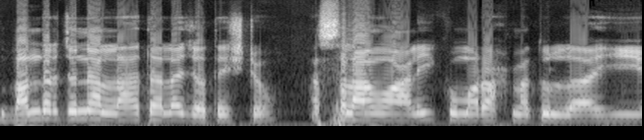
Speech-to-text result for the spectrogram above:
বান্দার জন্য আল্লাহ তালা যথেষ্ট। আসসালামু আলাইকুম রহমতুল্লাহি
